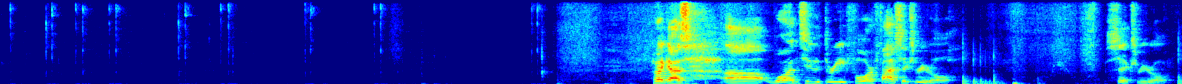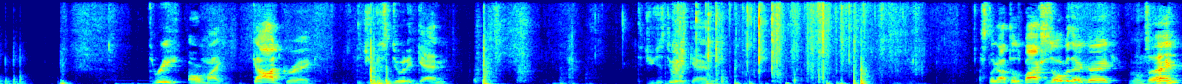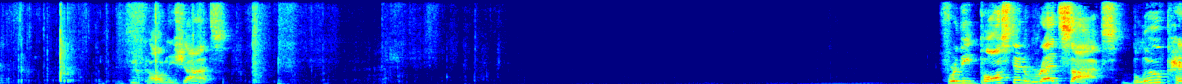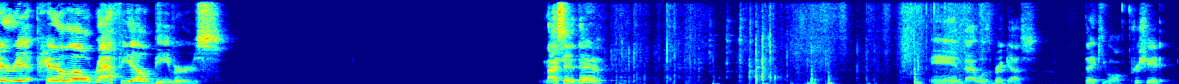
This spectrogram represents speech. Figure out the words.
All right, guys. Uh, one, two, three, four, five, six reroll. Six reroll. Three. Oh my God, Greg. Did you just do it again? Did you just do it again? I still got those boxes over there, Greg. You know what I'm saying? You keep calling these shots. For the Boston Red Sox, blue par- parallel Rafael Devers. Nice hit, Darren. And that was the break, guys. Thank you all. Appreciate it.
